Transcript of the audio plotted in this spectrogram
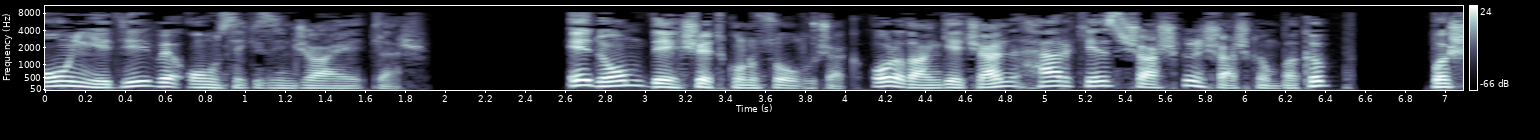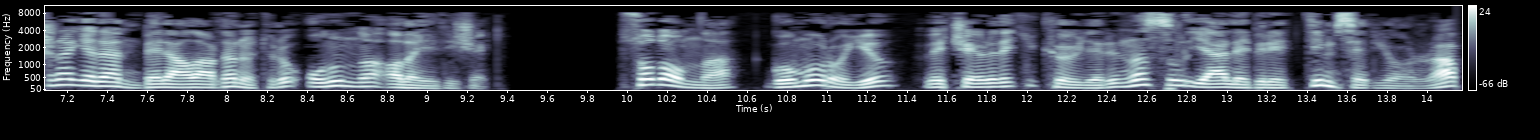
17 ve 18. ayetler. Edom dehşet konusu olacak. Oradan geçen herkes şaşkın şaşkın bakıp başına gelen belalardan ötürü onunla alay edecek. Sodom'la Gomorra'yı ve çevredeki köyleri nasıl yerle bir ettimse diyor Rab,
